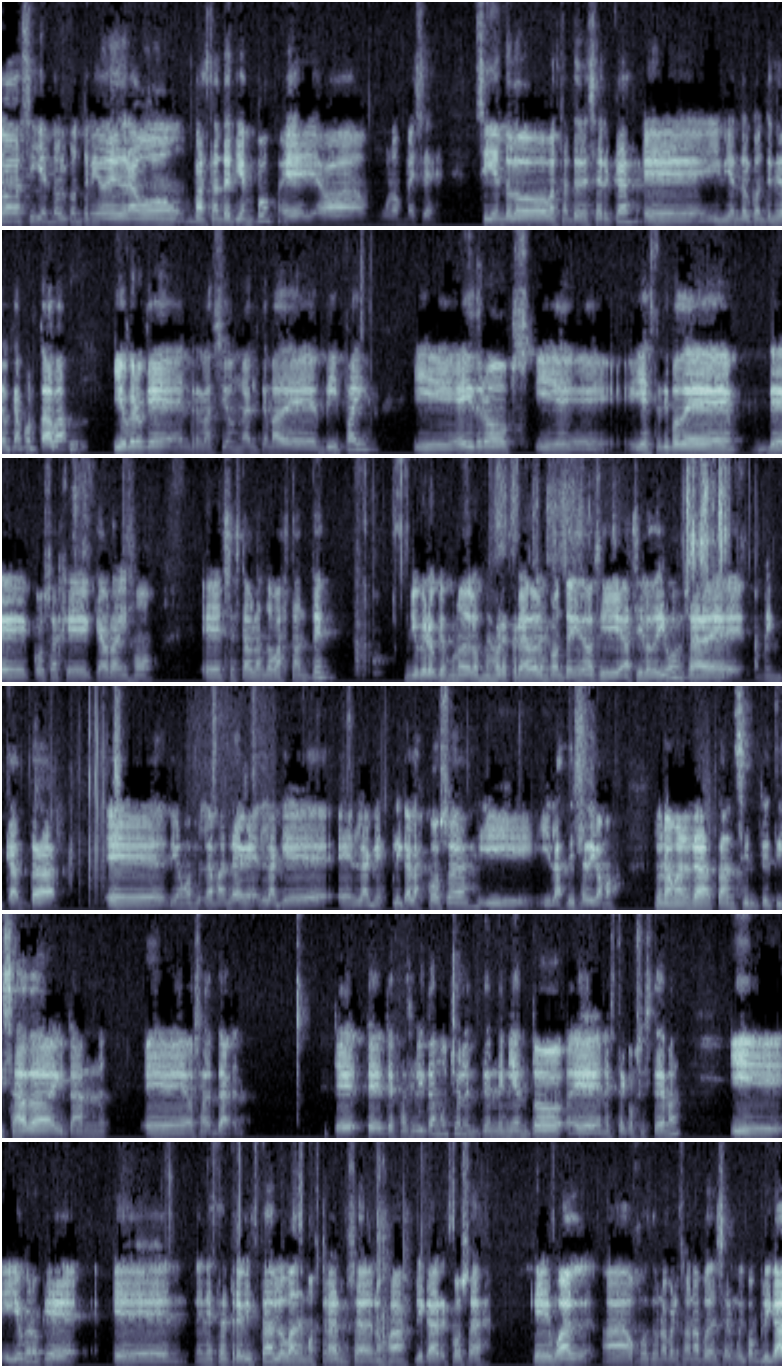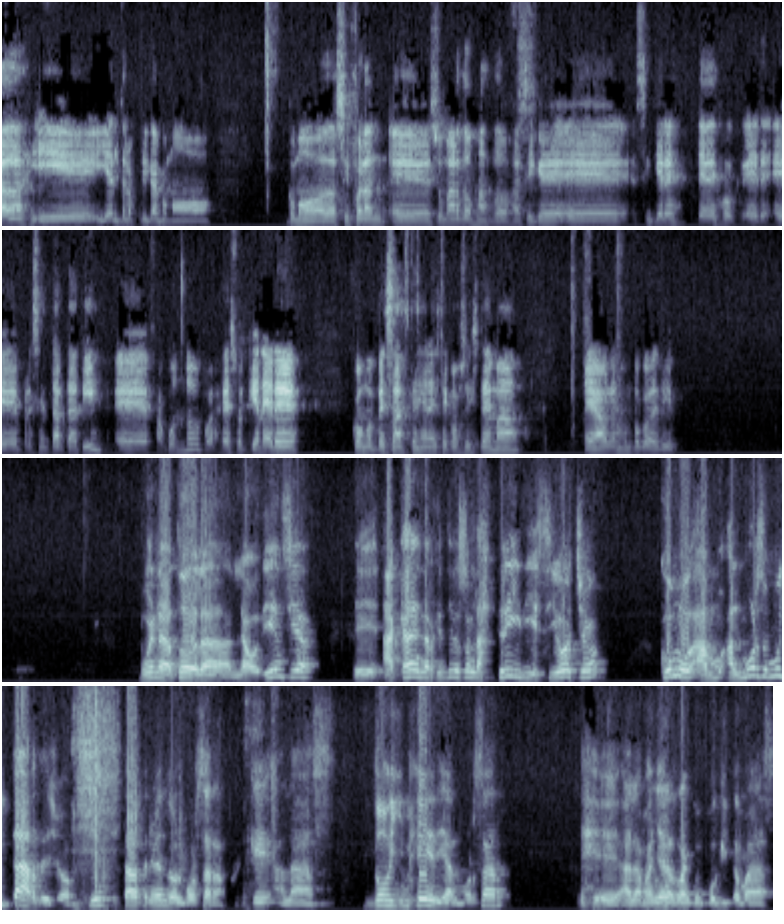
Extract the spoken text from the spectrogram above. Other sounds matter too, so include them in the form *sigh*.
Llevaba siguiendo el contenido de Dragon bastante tiempo, eh, llevaba unos meses siguiéndolo bastante de cerca eh, y viendo el contenido que aportaba. Y yo creo que en relación al tema de BeFi y airdrops y, y este tipo de, de cosas que, que, ahora mismo eh, se está hablando bastante, yo creo que es uno de los mejores creadores de contenido, así, así lo digo. O sea, eh, me encanta, eh, digamos, la manera en la que, en la que explica las cosas y, y las dice, digamos, de una manera tan sintetizada y tan, eh, o sea, da, te, facilita mucho el entendimiento eh, en este ecosistema. Y, y yo creo que eh, en esta entrevista lo va a demostrar, o sea, nos va a explicar cosas que igual a ojos de una persona pueden ser muy complicadas y, él te lo explica como, como si fueran eh, sumar dos más dos. Así que eh, si quieres te dejo eh, presentarte a ti, Facundo, pues eso, quién eres, cómo empezaste en este ecosistema, háblanos un poco de ti. Buena a toda la, la audiencia. acá en Argentina son las 3 y 18. Como almuerzo muy tarde yo, *laughs* estaba terminando de almorzar, que a las 2 y media almorzar, a la mañana arranco un poquito más,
